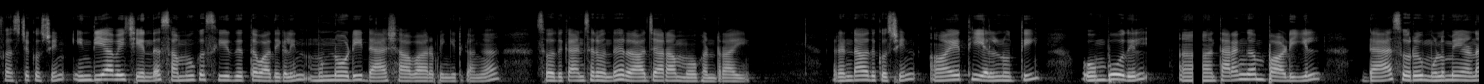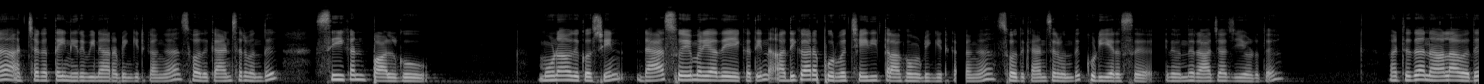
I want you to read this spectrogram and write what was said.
ஃபஸ்ட்டு கொஸ்டின் இந்தியாவை சேர்ந்த சமூக சீர்திருத்தவாதிகளின் முன்னோடி டேஷ் ஆவார் அப்படிங்கிருக்காங்க ஸோ அதுக்கு ஆன்சர் வந்து ராஜாராம் மோகன் ராய். ரெண்டாவது கொஸ்டின் ஆயிரத்தி எழுநூற்றி ஒம்போதில் தரங்கம்பாடியில் டேஸ் ஒரு முழுமையான அச்சகத்தை நிறுவினார் அப்படிங்கிருக்காங்க ஸோ அதுக்கு ஆன்சர் வந்து சீகன் பால்கு. மூணாவது கொஸ்டின் டேஸ் சுயமரியாதை இயக்கத்தின் அதிகாரப்பூர்வ செய்தித்தாளாகும் அப்படிங்கிருக்காங்க ஸோ அதுக்கு ஆன்சர் வந்து குடியரசு. இது வந்து ராஜாஜியோடது. அடுத்ததாக நாலாவது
